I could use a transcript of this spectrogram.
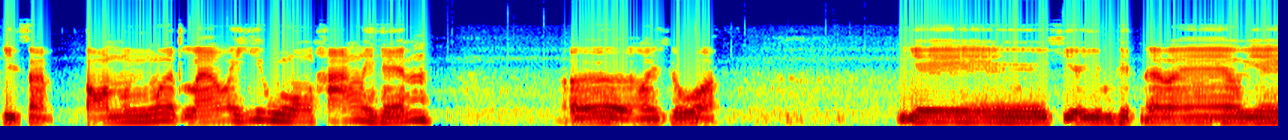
อีสัตว์ตอนมึงมืดแล้ว ไอ้ที่มองทางไม่เห็น เออคอยชั่ว เย่เคลียร์ยิมผิดได้แล้ว เย่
